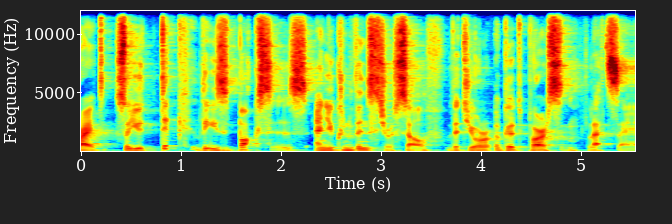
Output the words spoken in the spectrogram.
Right. So you tick these boxes and you convince yourself that you're a good person. Let's say.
